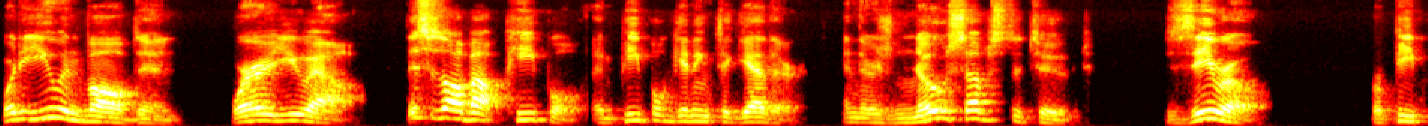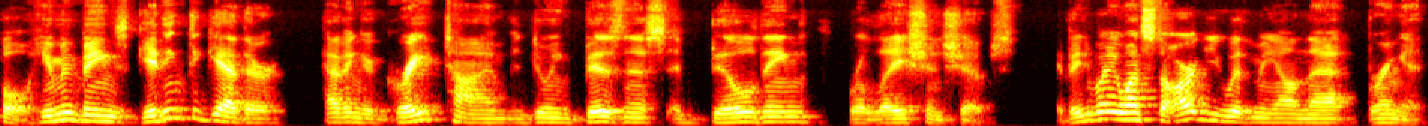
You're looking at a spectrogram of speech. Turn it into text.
What are you involved in? Where are you out? This is all about people and people getting together. And there's no substitute, zero for people, human beings getting together, having a great time and doing business and building relationships. If anybody wants to argue with me on that, bring it.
